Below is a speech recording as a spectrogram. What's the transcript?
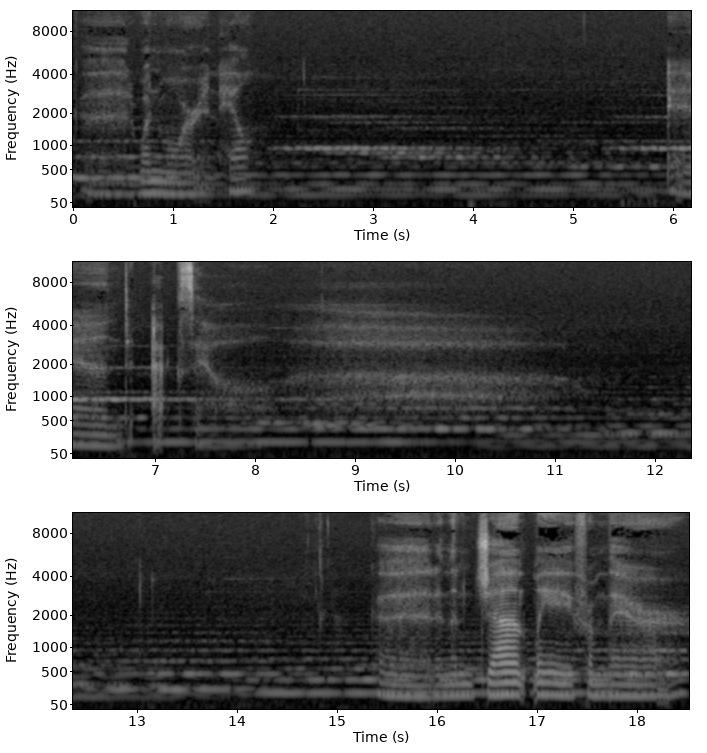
Good. One more inhale. And exhale. Gently from there,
